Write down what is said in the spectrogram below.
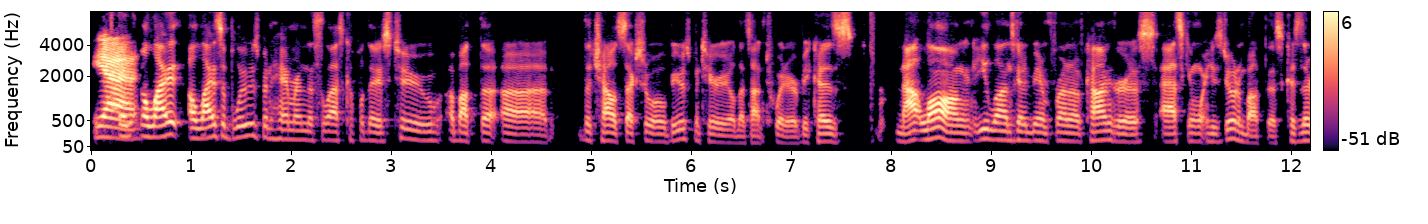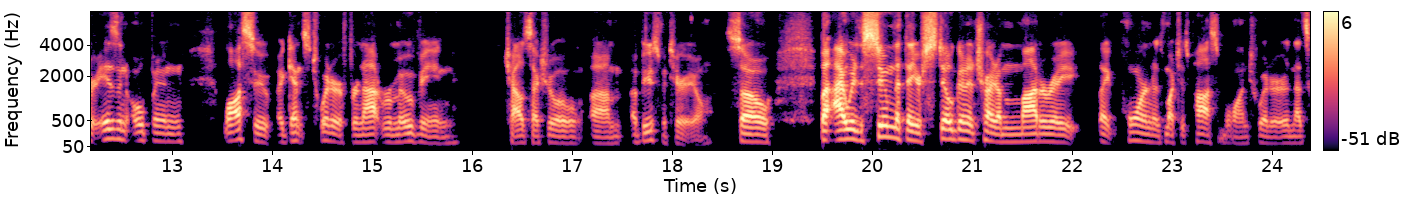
Yeah. yeah. Eli- Eliza Bleu has been hammering this the last couple days too about the uh, the child sexual abuse material that's on Twitter because not long Elon's going to be in front of Congress asking what he's doing about this because there is an open lawsuit against Twitter for not removing child sexual um, abuse material. So, but I would assume that they are still going to try to moderate like porn as much as possible on Twitter, and that's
